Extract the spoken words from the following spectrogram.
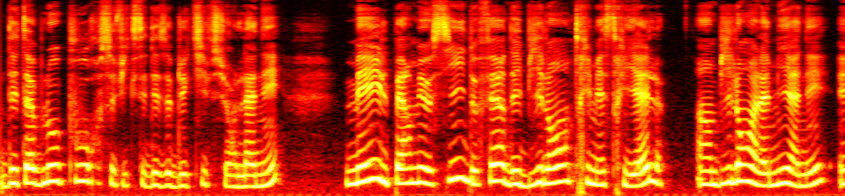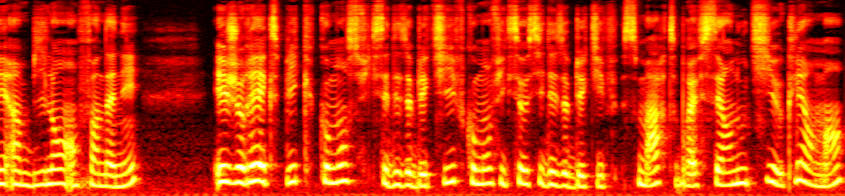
des tableaux pour se fixer des objectifs sur l'année, mais il permet aussi de faire des bilans trimestriels, un bilan à la mi-année et un bilan en fin d'année. Et je réexplique comment se fixer des objectifs, comment fixer aussi des objectifs SMART, bref c'est un outil euh, clé en main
